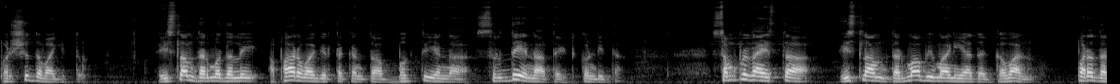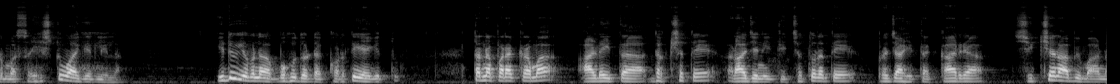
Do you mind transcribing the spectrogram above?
ಪರಿಶುದ್ಧವಾಗಿತ್ತು. ಇಸ್ಲಾಂ ಧರ್ಮದಲ್ಲಿ ಅಪಾರವಾಗಿರ್ತಕ್ಕಂಥ ಭಕ್ತಿಯನ್ನು, ಶ್ರದ್ಧೆಯನ್ನು ಆತ ಇಟ್ಕೊಂಡಿದ್ದ. ಸಂಪ್ರದಾಯಸ್ಥ ಇಸ್ಲಾಂ ಧರ್ಮಾಭಿಮಾನಿಯಾದ ಗವಾನ್ ಪರಧರ್ಮ ಸಹಿಷ್ಣುವಾಗಿರಲಿಲ್ಲ. ಇದು ಇವನ ಬಹುದೊಡ್ಡ ಕೊರತೆಯಾಗಿತ್ತು. ತನ್ನ ಪರಾಕ್ರಮ, ಆಡಳಿತ, ದಕ್ಷತೆ, ರಾಜನೀತಿ ಚತುರತೆ, ಪ್ರಜಾಹಿತ ಕಾರ್ಯ, ಶಿಕ್ಷಣಾಭಿಮಾನ,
